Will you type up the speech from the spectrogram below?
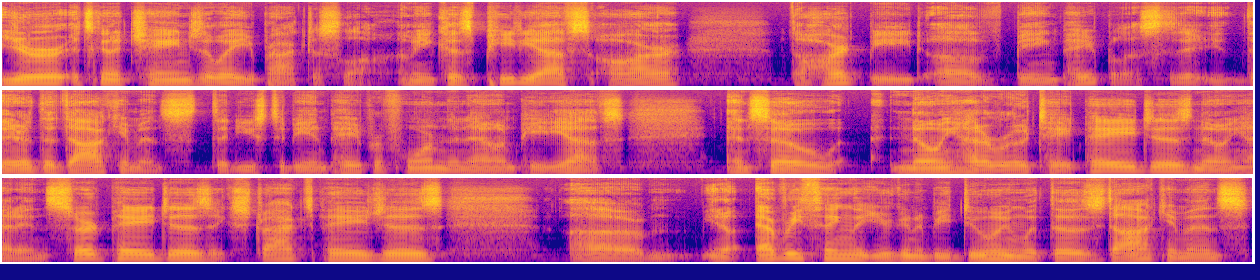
you're it's going to change the way you practice law. I mean, because PDFs are the heartbeat of being paperless. They're- the documents that used to be in paper form, they're now in PDFs. And so, knowing how to rotate pages, knowing how to insert pages, extract pages, um, you know, everything that you're going to be doing with those documents,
